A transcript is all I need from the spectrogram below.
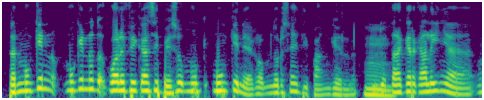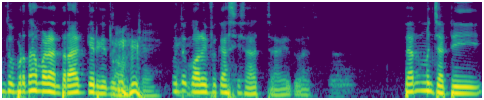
dan mungkin mungkin untuk kualifikasi besok mungkin, mungkin ya kalau menurut saya dipanggil Hmm. untuk terakhir kalinya, untuk pertama dan terakhir gitu. Oke. untuk kualifikasi saja itu aja. Dan menjadi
